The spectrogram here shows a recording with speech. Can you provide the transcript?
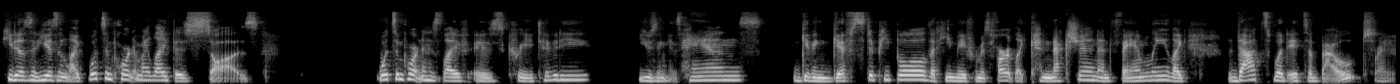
He doesn't, he isn't like, what's important in my life is saws. What's important in his life is creativity, using his hands, giving gifts to people that he made from his heart, like connection and family. Like that's what it's about. Right.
